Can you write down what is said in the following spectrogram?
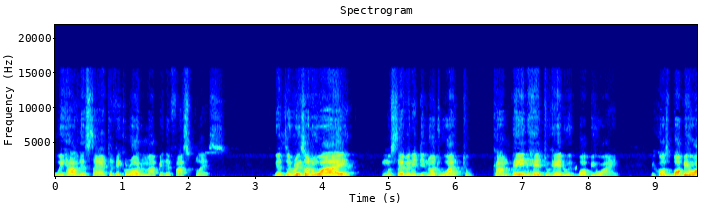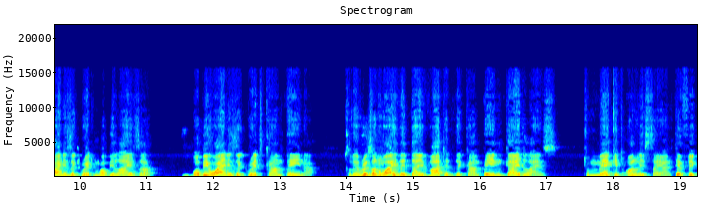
we have the scientific roadmap in the first place. There's a reason why Museveni did not want to campaign head to head with Bobi Wine, because Bobi Wine is a great mobilizer. Bobi Wine is a great campaigner. So the reason why they diverted the campaign guidelines to make it only scientific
